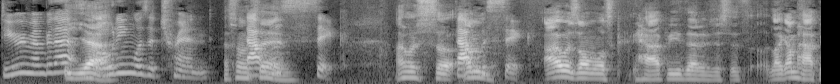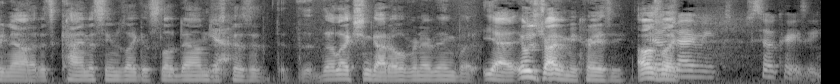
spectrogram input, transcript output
Do you remember that? Yeah. Voting was a trend. that's what I'm that saying. was sick. I was so, That I'm, was sick. I was almost happy that it just, it's like I'm happy now that it's kind of seems like it slowed down just Yeah. because the, the election got over and everything. But yeah, it was driving me crazy. I was it was like, driving me so crazy.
